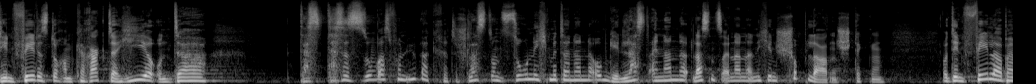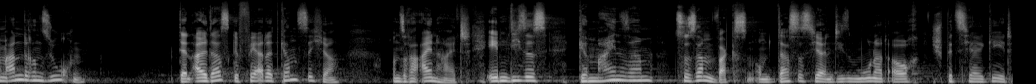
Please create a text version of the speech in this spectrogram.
denen fehlt es doch am Charakter hier und da. Das, das ist sowas von überkritisch. Lasst uns so nicht miteinander umgehen. Lasst, einander, lasst uns einander nicht in Schubladen stecken und den Fehler beim anderen suchen. Denn all das gefährdet ganz sicher unsere Einheit. Eben dieses gemeinsam zusammenwachsen, um das es ja in diesem Monat auch speziell geht.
